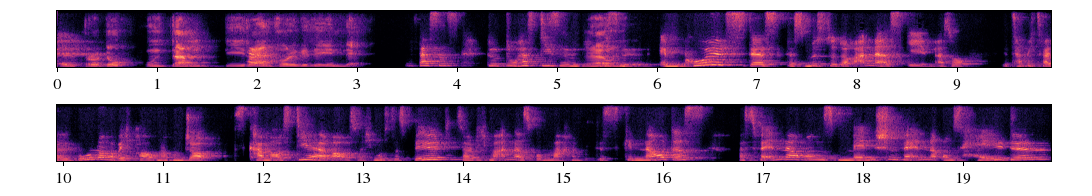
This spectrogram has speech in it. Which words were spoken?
Endprodukt und dann die. Reihenfolge dahinter. Das ist, du, du hast diesen, ja, diesen Impuls, das, das müsste doch anders gehen. Also jetzt habe ich zwar die Wohnung, aber ich brauche noch einen Job. Das kam aus dir heraus. Ich muss das Bild, sollte ich mal andersrum machen. Das ist genau das, was Veränderungsmenschen, Veränderungshelden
